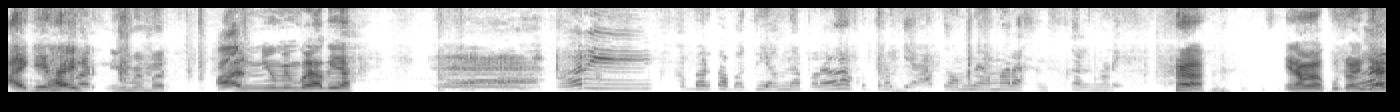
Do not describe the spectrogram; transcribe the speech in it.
હાય કે હાય ન્યુ મેમ્બર હા ન્યુ મેમ્બર આ ગયા ખબર તો બધી અમને પડે કૂતરો ગયા તો અમને અમારા સંસ્કાર મળે હા એનામાં કૂટણ જાય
